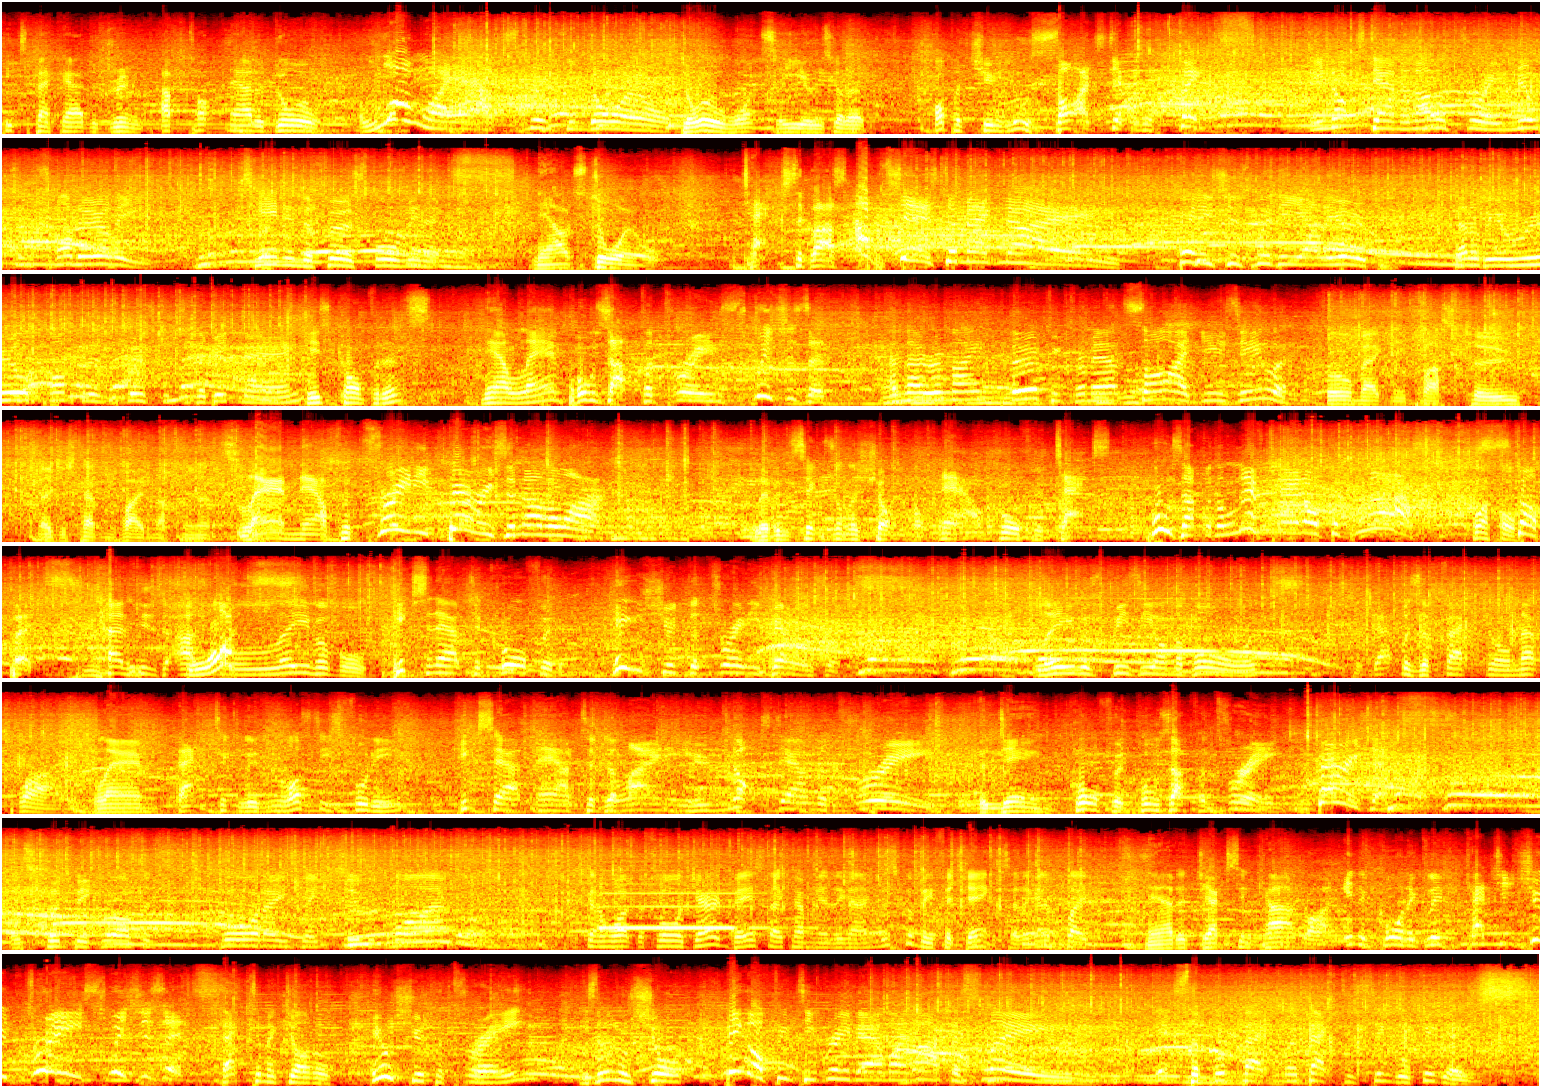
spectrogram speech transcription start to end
Kicks back out to Drimick. Up top now to Doyle. A long way out, Milton Doyle. Doyle wants here. He's got an opportunity. Little sidestep with the feet. He knocks down another three. Milton's hot early. Ten in the first four minutes. Now it's Doyle. Tacks the glass. Upstairs to Magnay. Finishes with the alley-oop. That'll be a real confidence booster to the big man. His confidence. Now Lamb pulls up for three and swishes it. And they remain perfect from outside New Zealand. Royal Magnay plus two. They just haven't played enough minutes. Lamb now for three and he buries another one. 11 seconds on the shot clock. Now Crawford attacks. Pulls up with a left hand off the glass. Wow. Stop it. That is What? unbelievable. Kicks it out to Crawford. He shoots the three and he buries it. Lee was busy on the boards. That was a factor on that play. Lamb back to Glidden, lost his footing. Kicks out now to Delany, who knocks down the three. The Dang. Crawford pulls up for three. Buries it. This could be Crawford's quarter. He's been super quiet. He's going to wipe the floor. Jared Bairstow coming into the game. This could be for Deng, so they're going to play. Now to Jackson Cartwright. In the corner, Glidden. Catch and shoot. Three. Swishes it. Back to Macdonald. He'll shoot the three. He's a little short. Big offensive rebound by Marcus Lee. Gets the put back and we're back to single figures.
